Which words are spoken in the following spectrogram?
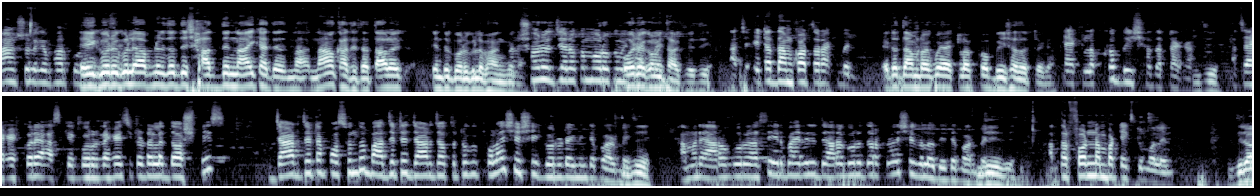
মাংস লেগে ভরপুর এই গরুগুলো আপনার যদি সাত দিন নাই খাতে নাও খাতে তাহলে কিন্তু গরুগুলো ভাঙবে মানে না শরীর যেরকম ওরকম ওই রকমই থাকবে জি। আচ্ছা এটার দাম কত রাখবেন? এটার দাম রাখব এক লক্ষ বিশ হাজার টাকা। এক লক্ষ বিশ হাজার টাকা। জি। আচ্ছা এক এক করে আজকে গরু দেখাইছি টোটালে দশ পিস। যার যেটা পছন্দ বাজেটে যার যতটুকু কোলায় সে সেই গরুটাই নিতে পারবে। জি। আমার আরও গরু আছে এর বাইরে যদি আরও গরু দরকার হয় সেগুলো দিতে পারবে। জি জি। আপনার ফোন নাম্বারটা একটু বলেন। Zero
